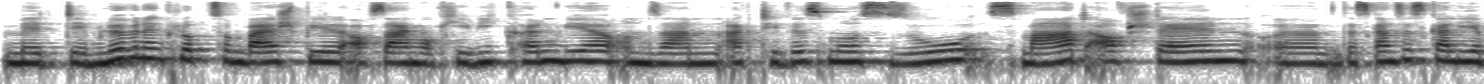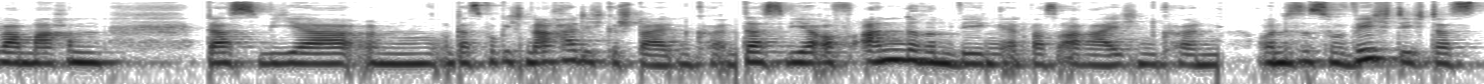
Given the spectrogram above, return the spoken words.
mit dem Löwenenclub zum Beispiel auch sagen, okay, wie können wir unseren Aktivismus so smart aufstellen, äh, das Ganze skalierbar machen, dass wir ähm, das wirklich nachhaltig gestalten können, dass wir auf anderen Wegen etwas erreichen können. Und es ist so wichtig, dass,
